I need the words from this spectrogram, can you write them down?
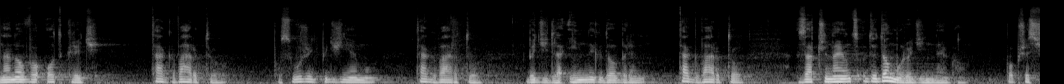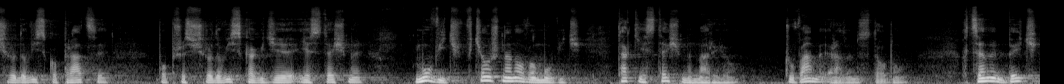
na nowo odkryć, tak warto posłużyć bliźniemu, tak warto być dla innych dobrem, tak warto, zaczynając od domu rodzinnego, poprzez środowisko pracy, poprzez środowiska, gdzie jesteśmy, mówić, wciąż na nowo mówić, tak jesteśmy, Mario, czuwamy razem z Tobą. Chcemy być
